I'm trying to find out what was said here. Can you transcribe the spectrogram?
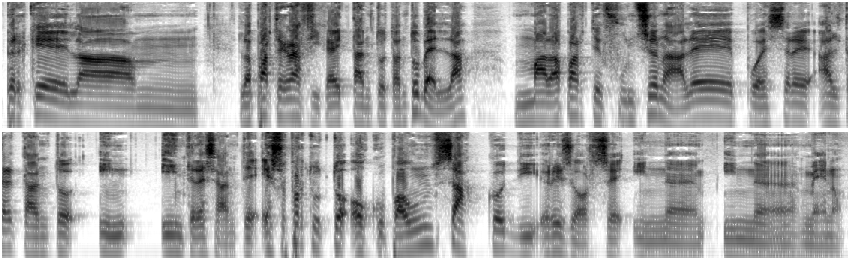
perché la, mm, la, parte grafica è tanto tanto bella, ma la parte funzionale può essere altrettanto in, interessante e soprattutto occupa un sacco di risorse in, in meno.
